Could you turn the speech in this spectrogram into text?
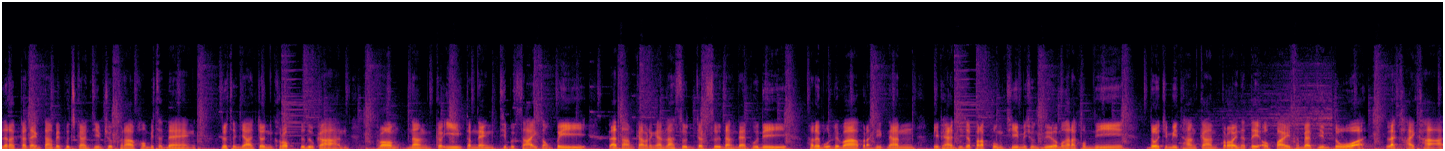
ได้รับการแต่งตั้งเป็นผู้จัดการทีมชั่วคราวของปีศาจแดงด้วยสัญญาจนครบฤดูกาลพร้อมนั่งเก้าอี้ตำแหน่งที่ปรึกษาอีก 2 ปี และตามการรายงานล่าสุดจากสื่อดังแดนผู้ดี ระบุเลยว่าปรังนิกนั้น มีแผนที่จะปรับปรุงทีมในช่วงเดือนมกราคมนี้ โดยจะมีทั้งการปล่อยนักเตะออกไปทั้งแบบยืมตัว และขายขาด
